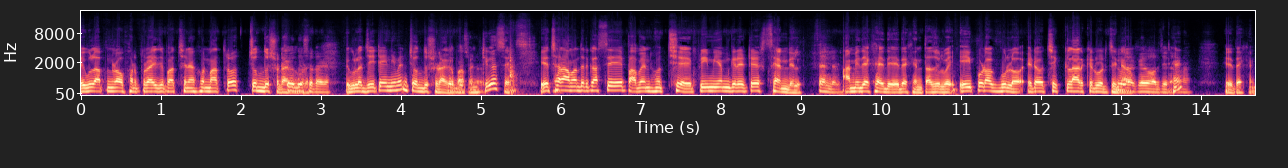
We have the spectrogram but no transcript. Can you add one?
এগুলো আপনারা অফার প্রাইজে পাচ্ছেন এখন মাত্র চোদ্দশো টাকা 1400 টাকা। এগুলো যেটাই নেবেন চোদ্দশো টাকা পাবেন ঠিক আছে? এছাড়া আমাদের কাছে পাবেন হচ্ছে প্রিমিয়াম গ্রেডের স্যান্ডেল আমি দেখাই দিই এই দেখেন তাজুল ভাই এই প্রোডাক্টগুলো এটা হচ্ছে ক্লার্কের অরিজিনাল হ্যাঁ? হ্যাঁ। এই দেখেন।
